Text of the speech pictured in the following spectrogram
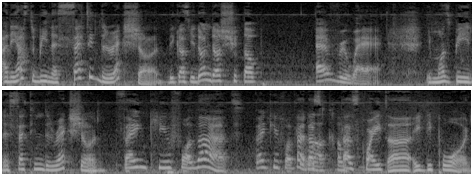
and it has to be in a certain direction because you don't just shoot up everywhere. It must be in a certain direction. Thank you for that. Thank you for that. You're that's welcome. that's quite uh, a deep word.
